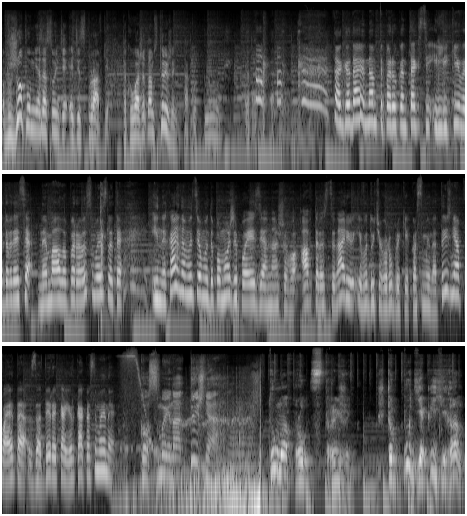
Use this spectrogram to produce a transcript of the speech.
В жопу мені засуньте эти справки. Так у вас же там стрижень. Так отож. Так, гадаю, нам тепер у контексті Іллі Киви доведеться немало переосмислити. І нехай нам у цьому допоможе поезія нашого автора сценарію і ведучого рубрики Космина тижня, поета Задирика Юрка Космини. Космина тижня. Дума про стрижень, щоб будь-який гігант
